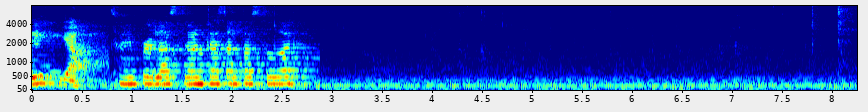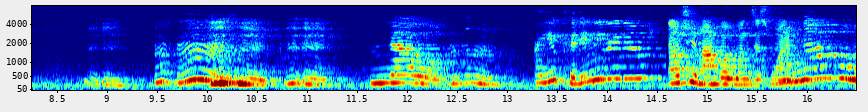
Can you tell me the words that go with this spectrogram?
Ready? Yeah. Time for Las Trancas al Pastor. Mm-mm. Mm-mm. Mm-hmm. Mm-mm. No. Mm-mm. Are you kidding me right now? El Chilango wins this one. No.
